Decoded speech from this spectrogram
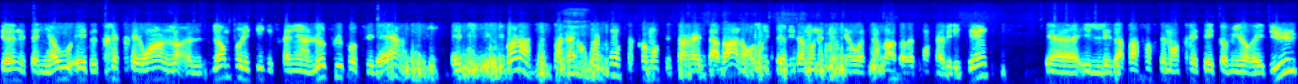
que Netanyahou est de très très loin l'homme politique israélien le plus populaire. Et puis, voilà, ça s'arrête. En fin de compte, ça commence et s'arrête là-bas. Alors ensuite, évidemment, Netanyahou a sa part de responsabilité. Euh, il les a pas forcément traités comme il aurait dû.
